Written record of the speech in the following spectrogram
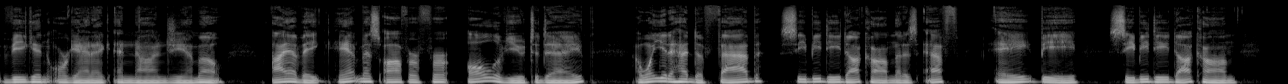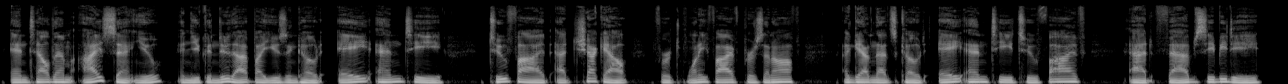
vegan, organic, and non GMO. I have a can't miss offer for all of you today. I want you to head to fabcbd.com, that is F A B CBD.com, and tell them I sent you. And you can do that by using code ANT25 at checkout for 25% off. Again, that's code ANT25 at fabcbd.com.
